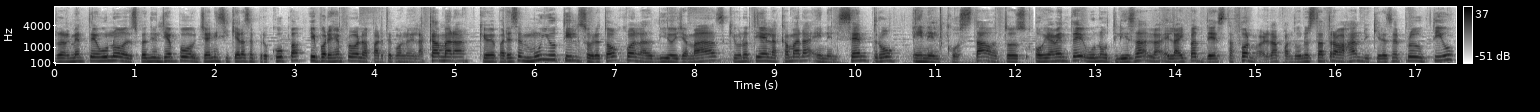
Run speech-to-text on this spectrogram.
realmente uno después de un tiempo ya ni siquiera se preocupa. Y por ejemplo, la parte con la cámara, que me parece muy útil, sobre todo con las videollamadas que uno tiene la cámara en el centro, en el costado. Entonces, obviamente, uno utiliza el iPad de esta forma, ¿verdad? Cuando uno está trabajando y quiere ser productivo,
